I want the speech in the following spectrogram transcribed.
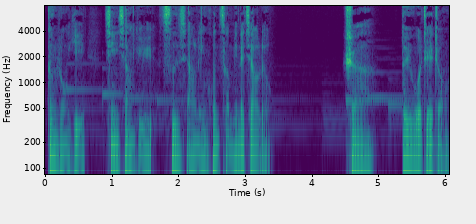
更容易倾向于思想灵魂层面的交流。是啊，对于我这种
